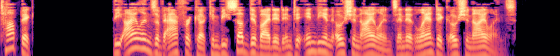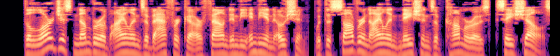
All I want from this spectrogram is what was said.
The islands of Africa can be subdivided into Indian Ocean Islands and Atlantic Ocean Islands. The largest number of islands of Africa are found in the Indian Ocean, with the sovereign island nations of Comoros, Seychelles,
